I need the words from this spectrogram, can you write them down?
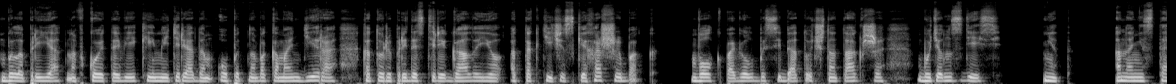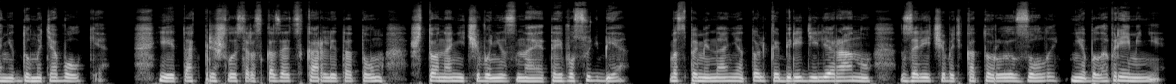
было приятно в кои-то веки иметь рядом опытного командира, который предостерегал ее от тактических ошибок. Волк повел бы себя точно так же, будь он здесь. Нет, она не станет думать о волке. Ей так пришлось рассказать Скарлетт о том, что она ничего не знает о его судьбе. Воспоминания только бередили рану, залечивать которую Золы не было времени.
